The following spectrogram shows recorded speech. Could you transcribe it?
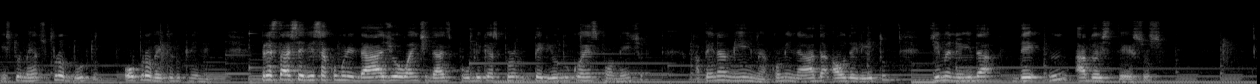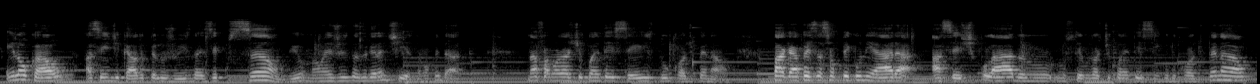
instrumentos, produto ou proveito do crime. Prestar serviço à comunidade ou a entidades públicas por período correspondente à pena mínima combinada ao delito, diminuída de 1 a 2 terços, em local a ser indicado pelo juiz da execução, viu? Não é juiz das garantias, toma cuidado. Na forma do artigo 46 do Código Penal. Pagar a prestação pecuniária a ser estipulada nos termos do artigo 45 do Código Penal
